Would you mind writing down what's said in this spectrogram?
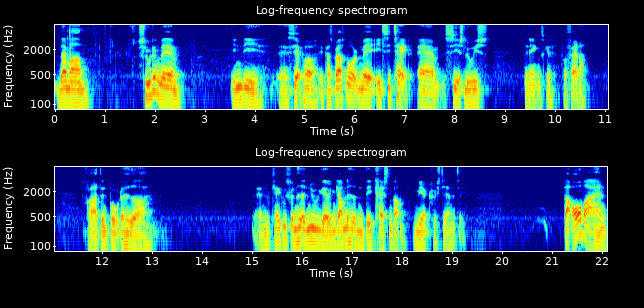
Lad mig slutte med, inden vi Øh, ser på et par spørgsmål, med et citat af C.S. Lewis, den engelske forfatter, fra den bog, der hedder ja, nu kan jeg ikke huske, hvad den hedder i den nye udgave. I den gamle hed den, det er kristendom, mere Christianity. Der overvejer han,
